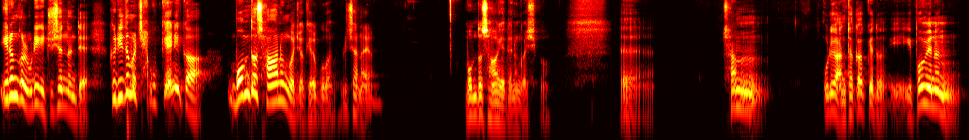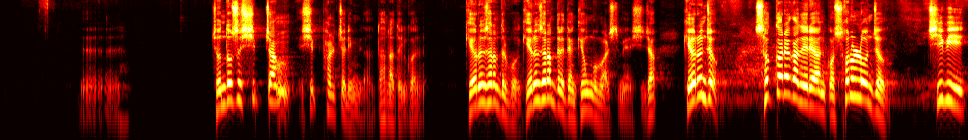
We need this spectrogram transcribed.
이런 걸 우리에게 주셨는데 그 리듬을 자꾸 깨니까 몸도 상하는 거죠, 결국은. 그렇잖아요. 몸도 상하게 되는 것이고. 에, 참 우리가 안타깝게도 이게 보면은 전도서 10장 18절입니다. 또 하나 더 읽어요. 게으른 사람들 보고 게으른 사람들에 대한 경고 말씀이에요. 시작. 게으른즉 석가래가 내려앉고 손을 놓은 적 집이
